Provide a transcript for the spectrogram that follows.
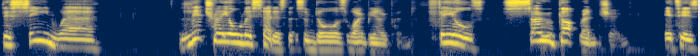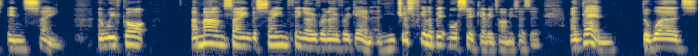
this scene where literally all is said is that some doors won't be opened feels so gut wrenching. It is insane. And we've got a man saying the same thing over and over again, and you just feel a bit more sick every time he says it. And then the words,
